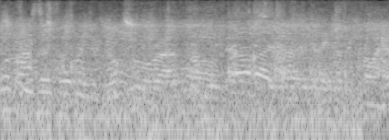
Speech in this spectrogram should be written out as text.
Uh, that's fastest 400 knots or uh, from about 800 kilometers.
